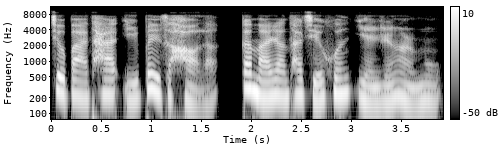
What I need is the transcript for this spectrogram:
就霸他一辈子好了，干嘛让他结婚掩人耳目？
